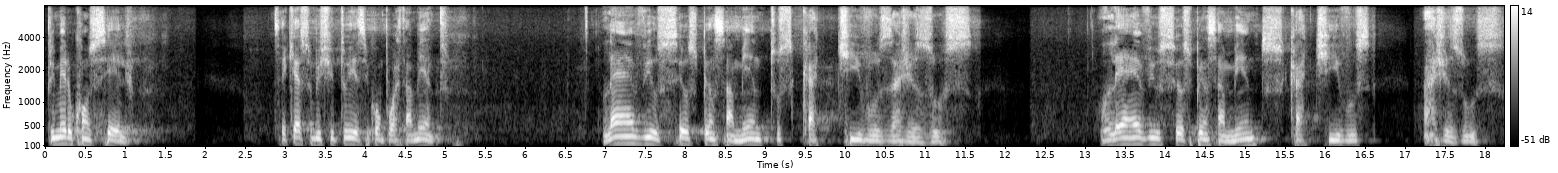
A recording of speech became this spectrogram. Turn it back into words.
Primeiro conselho você quer substituir esse comportamento? Leve os seus pensamentos cativos a Jesus. Leve os seus pensamentos cativos a Jesus.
